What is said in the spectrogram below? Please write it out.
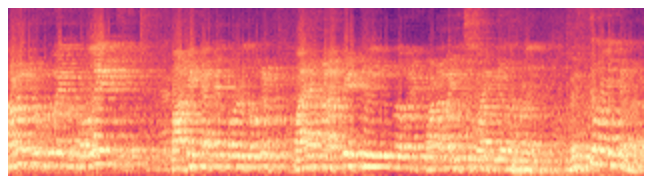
പണം കൊണ്ടുപോയത് കൊള്ളയടിച്ചു പാർട്ടിക്കാരെ കൊണ്ട് പല കടപ്പേട്ടിൽ നിന്ന് അവർ പണം അടിച്ചു മാറ്റിയത് നമ്മൾ വ്യക്തമായിട്ടാണ്.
